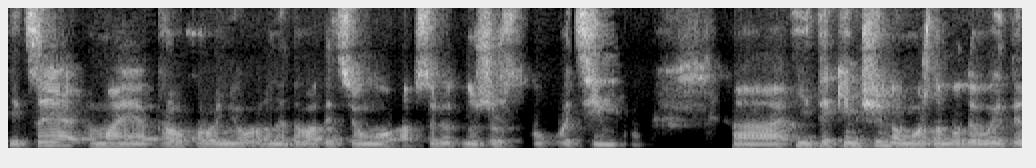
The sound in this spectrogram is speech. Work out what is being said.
і це має правоохоронні органи давати цьому абсолютно жорстку оцінку. І таким чином можна буде вийти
